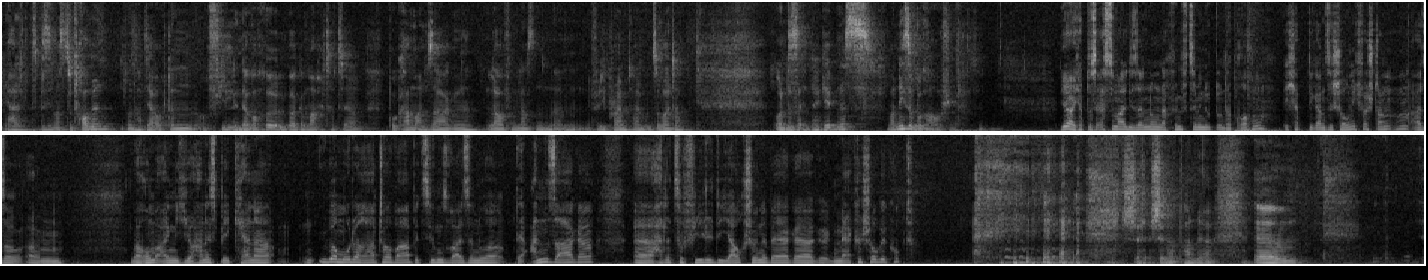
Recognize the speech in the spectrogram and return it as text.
ja, ein bisschen was zu trommeln und hat ja auch dann auch viel in der Woche über gemacht, hat ja Programmansagen laufen lassen ähm, für die Primetime und so weiter. Und das Endergebnis war nicht so berauschend. Ja, ich habe das erste Mal die Sendung nach 15 Minuten unterbrochen. Ich habe die ganze Show nicht verstanden. Also ähm, warum eigentlich Johannes B. Kerner ein Übermoderator war, beziehungsweise nur der Ansager. Äh, hatte zu viel die Jauch Schöneberger Merkel-Show geguckt? Schöner Pann, ja. Ähm,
